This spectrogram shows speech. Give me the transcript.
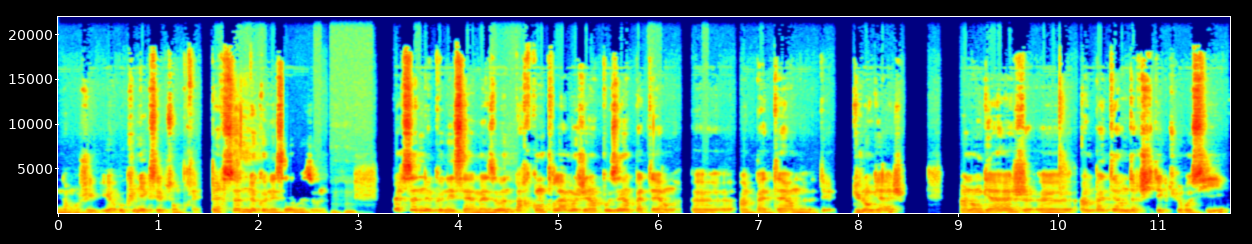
non, il n'y a aucune exception près. Personne ne connaissait Amazon. Mhm. Personne ne connaissait Amazon. Par contre, là, moi, j'ai imposé un pattern, euh, un pattern du langage, un langage, euh, un pattern d'architecture aussi.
